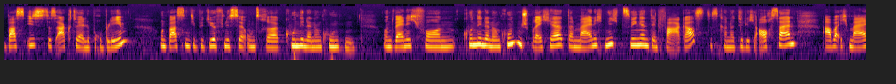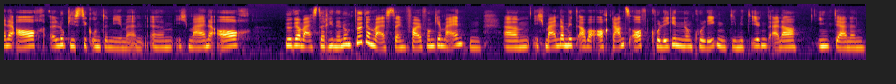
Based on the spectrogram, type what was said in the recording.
was ist das aktuelle Problem und was sind die Bedürfnisse unserer Kundinnen und Kunden. Und wenn ich von Kundinnen und Kunden spreche, dann meine ich nicht zwingend den Fahrgast, das kann natürlich auch sein, aber ich meine auch Logistikunternehmen, ähm, ich meine auch Bürgermeisterinnen und Bürgermeister im Fall von Gemeinden. Ähm, ich meine damit aber auch ganz oft Kolleginnen und Kollegen, die mit irgendeiner internen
